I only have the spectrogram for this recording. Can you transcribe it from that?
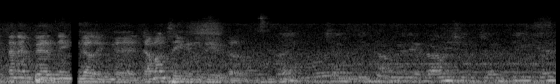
எத்தனை பேர் நீங்கள் இங்கு ஜபம் செய்கின்றீர்கள் Right? Chanting, how many rounds you chanting here?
